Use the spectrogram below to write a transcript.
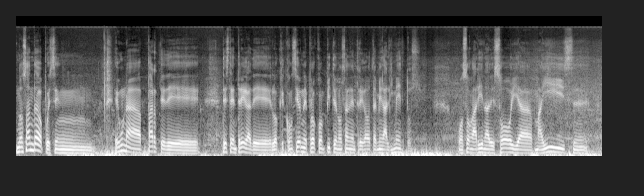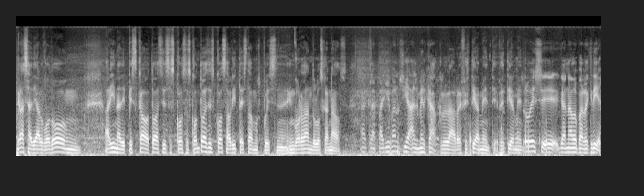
nos han dado pues en, en una parte de, de, esta entrega de lo que concierne Procompite nos han entregado también alimentos como son harina de soya, maíz, eh, grasa de algodón, harina de pescado, todas esas cosas. Con todas esas cosas ahorita estamos pues eh, engordando los ganados. Ah, claro, para llevarlos ya al mercado. Claro, efectivamente, efectivamente. Otro es eh, ganado para recría.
